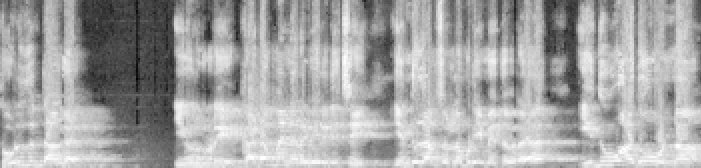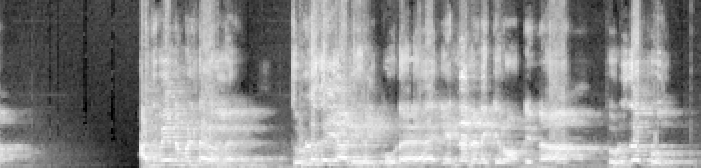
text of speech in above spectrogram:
தொழுதுட்டாங்க இவர்களுடைய கடமை நிறைவேறிடுச்சு என்றுதான் சொல்ல முடியுமே தவிர இதுவும் அதுவும் ஒன்னா அதுவே நம்மள்ட்ட வரல. தொழுகையாளிகள் கூட என்ன நினைக்கிறோம் அப்படின்னா தொழுதா போதும்.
